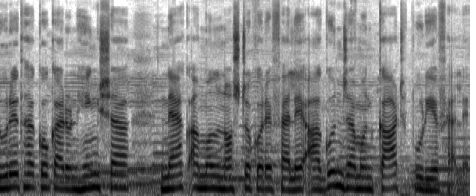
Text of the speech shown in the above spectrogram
দূরে থাকো, কারণ হিংসা ন্যাক আমল নষ্ট করে ফেলে, আগুন যেমন কাঠ পুড়িয়ে ফেলে।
